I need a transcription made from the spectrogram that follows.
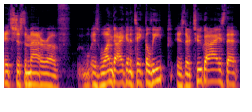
it's just a matter of is one guy going to take the leap? Is there two guys that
